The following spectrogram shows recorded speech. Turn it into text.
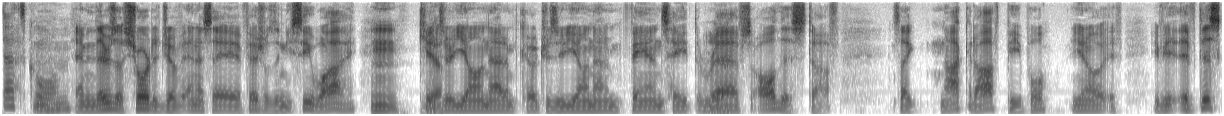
That's cool. Mm-hmm. I mean, there's a shortage of NSAA officials, and you see why. Mm, Kids yeah. are yelling at them, coaches are yelling at them, fans hate the Yeah. refs, all this stuff. It's like knock it off, people. You know, if if you, if this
